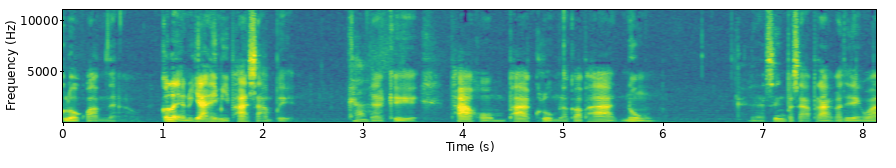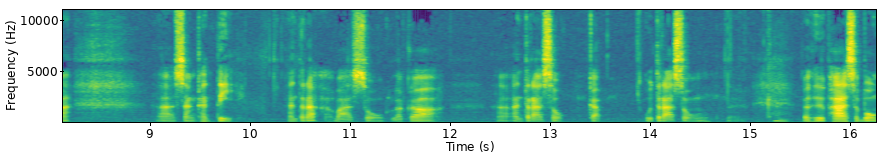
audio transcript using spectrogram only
กลัวความหนาว ก็เลยอนุญาตให้มีผ้าสามผืนนะคือผ้าห่มผ้าคลุมแล้วก็ผ้านุ่งนะซึ่งภาษาพระก็จะเรียกว่าสังคันติ อันตรวาสกแล้วก็อันตราศกกับอุตราสงนะก็คือผ้าสบง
